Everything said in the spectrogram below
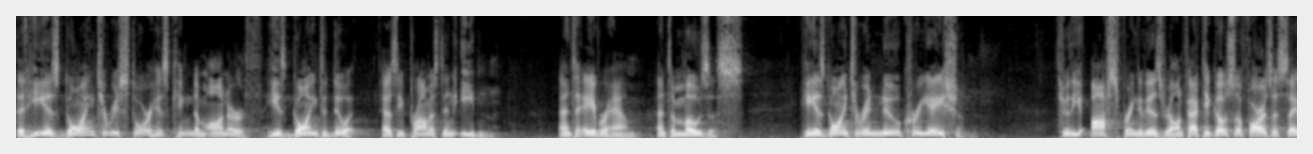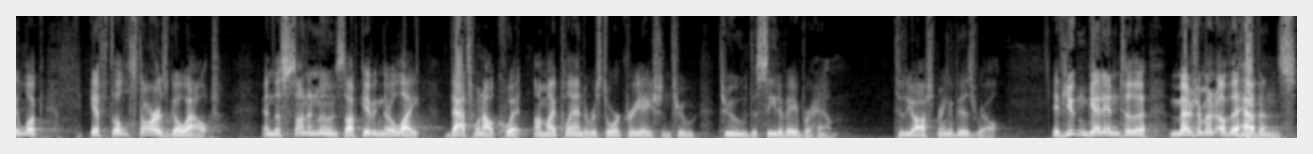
that He is going to restore His kingdom on earth. He is going to do it, as He promised in Eden, and to Abraham, and to Moses. He is going to renew creation through the offspring of Israel. In fact, He goes so far as to say, Look, if the stars go out and the sun and moon stop giving their light, that's when I'll quit on my plan to restore creation through, through the seed of Abraham, through the offspring of Israel. If you can get into the measurement of the heavens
